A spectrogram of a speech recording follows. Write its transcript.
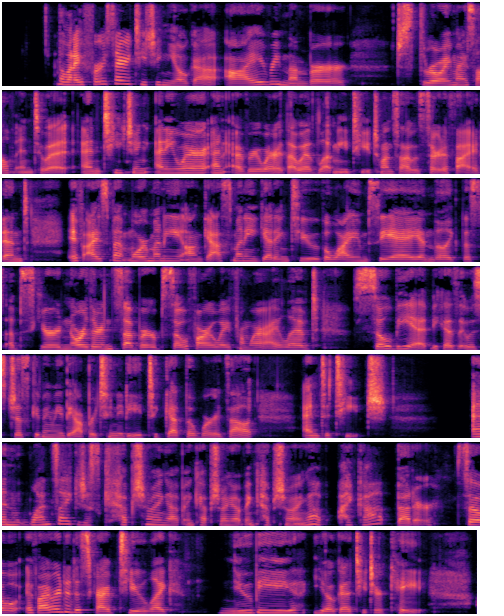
but when I first started teaching yoga, I remember just throwing myself into it and teaching anywhere and everywhere that would let me teach once I was certified. And if I spent more money on gas money getting to the YMCA and the, like this obscure northern suburb so far away from where I lived, so be it, because it was just giving me the opportunity to get the words out and to teach. And once I just kept showing up and kept showing up and kept showing up, I got better. So if I were to describe to you like newbie yoga teacher Kate,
